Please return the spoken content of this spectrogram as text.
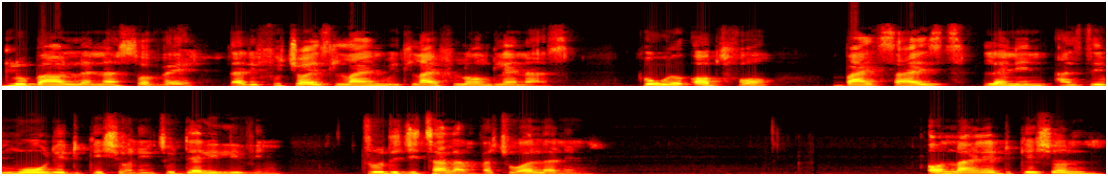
Global Learner Survey that the future is lined with lifelong learners who will opt for bite sized learning as they mold education into daily living through digital and virtual learning. Online education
